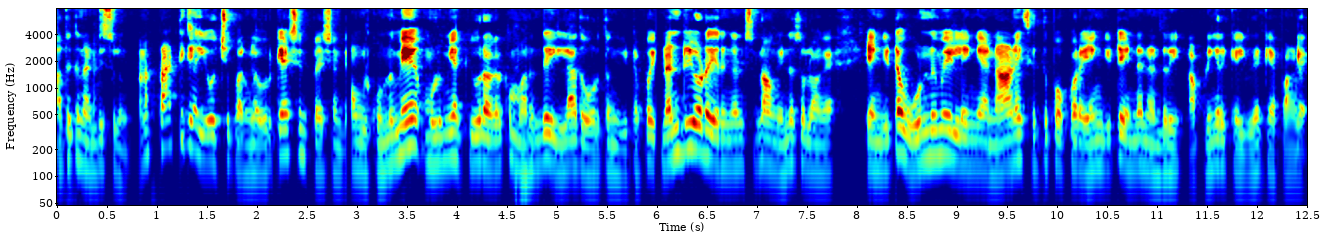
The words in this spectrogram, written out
அதுக்கு நன்றி சொல்லுங்கள் ஆனால் ப்ராக்டிக்கலாக யோசிச்சு பாருங்களேன். ஒரு கேஷன் பேஷண்ட் அவங்களுக்கு ஒன்றுமே முழுமையாக க்யூர் ஆகிறதுக்கு மருந்தே இல்லாத ஒருத்தவங்க கிட்ட போய் நன்றியோட இருங்கன்னு சொன்னால் அவங்க என்ன சொல்லுவாங்க? என்கிட்ட ஒன்றுமே இல்லைங்க. நானே செத்து போகிறேன் என்கிட்ட என்ன நன்றி? அப்படிங்கிற கேள்வி தான் கேட்பாங்களே.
